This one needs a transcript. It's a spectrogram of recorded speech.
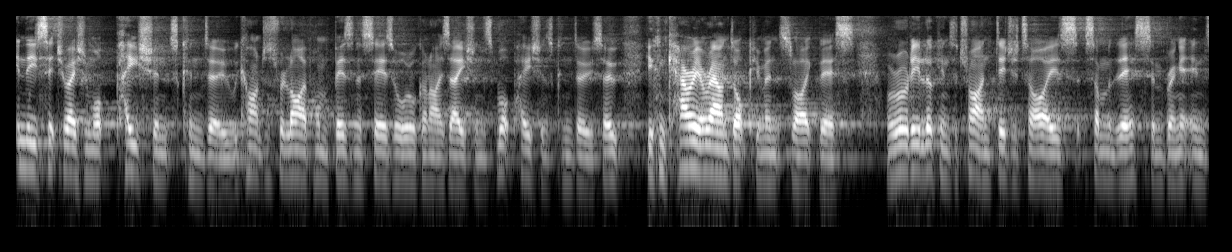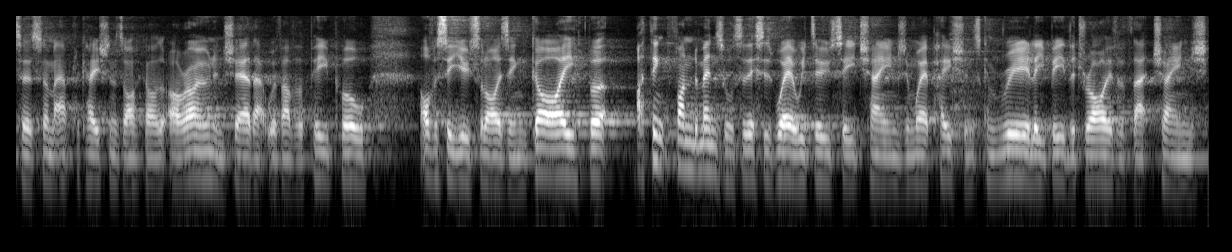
in these situations what patients can do. We can't just rely upon businesses or organisations, what patients can do. So you can carry around documents like this. We're already looking to try and digitise some of this and bring it into some applications like our, our own and share that with other people. Obviously utilising Guy, but I think fundamental to this is where we do see change and where patients can really be the drive of that change.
